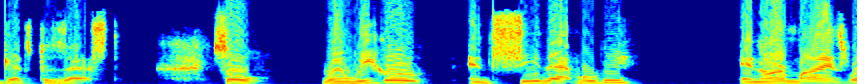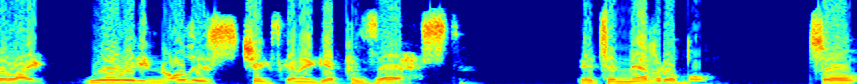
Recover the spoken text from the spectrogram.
gets possessed. So when we go and see that movie, in our minds, we're like, we already know this chick's gonna get possessed. It's inevitable. So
